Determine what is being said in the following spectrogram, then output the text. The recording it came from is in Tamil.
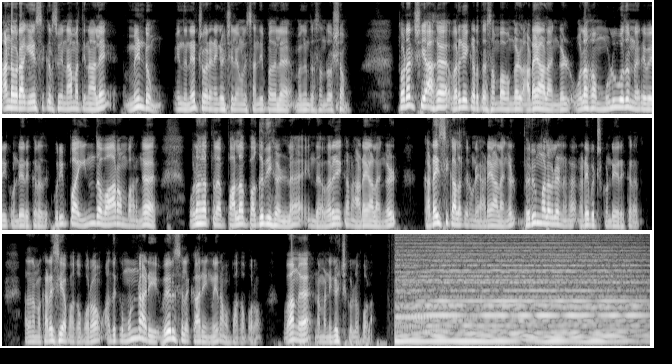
ஆண்டவராக இயேசு கிறிஸ்துவின் நாமத்தினாலே மீண்டும் இந்த நேற்று வரை நிகழ்ச்சியில் உங்களை சந்திப்பதில் மிகுந்த சந்தோஷம். தொடர்ச்சியாக வருகை கடத்த சம்பவங்கள் அடையாளங்கள் உலகம் முழுவதும் நிறைவேறி கொண்டே இருக்கிறது. குறிப்பாக இந்த வாரம் பாருங்கள் உலகத்தில் பல பகுதிகளில் இந்த வருகைக்கான அடையாளங்கள் கடைசி காலத்தினுடைய அடையாளங்கள் பெருமளவில் நடைபெற்று கொண்டே இருக்கிறது. அதை நம்ம கடைசியாக பார்க்க போகிறோம் அதுக்கு முன்னாடி வேறு சில காரியங்களையும் நம்ம பார்க்க போகிறோம் வாங்க நம்ம நிகழ்ச்சிக்குள்ளே போகலாம்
